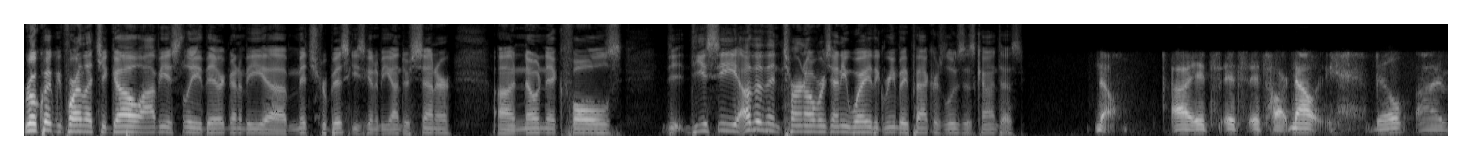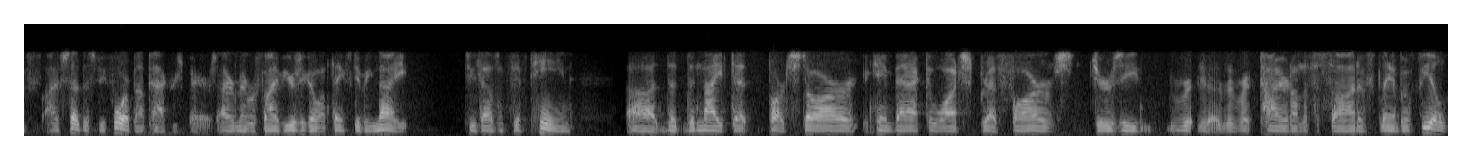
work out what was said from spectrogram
Real quick before I let you go, obviously they're going to be uh, Mitch Trubisky's going to be under center. Uh, no Nick Foles. D- do you see, other than turnovers, any way the Green Bay Packers lose this contest? No, uh, it's it's it's hard. Now, Bill, I've I've said this before about Packers Bears. I remember five years ago on Thanksgiving night, 2015, uh, the the night that Bart Starr came back to watch Brett Favre's jersey re- uh, retired on the facade of Lambeau Field,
